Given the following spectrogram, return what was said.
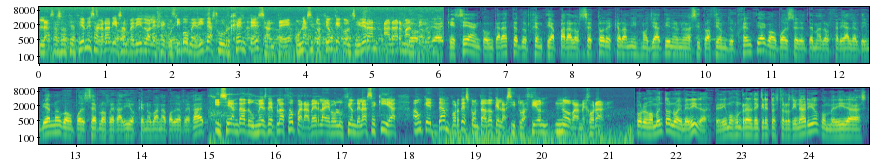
Las asociaciones agrarias han pedido al Ejecutivo medidas urgentes ante una situación que consideran alarmante. Que sean con carácter de urgencia para los sectores que ahora mismo ya tienen una situación de urgencia, como puede ser el tema de los cereales de invierno, como puede ser los regadíos que no van a poder regar. Y se han dado un mes de plazo para ver la evolución de la sequía, aunque dan por descontado que la situación no va a mejorar. Por el momento no hay medidas. Pedimos un Real Decreto extraordinario con medidas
